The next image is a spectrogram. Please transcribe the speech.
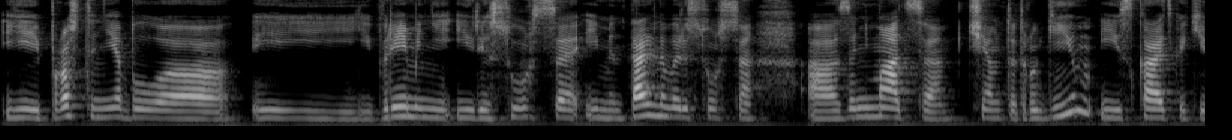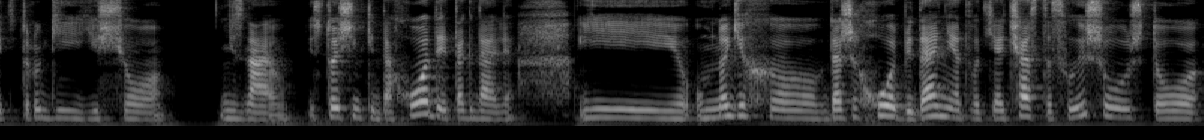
и просто не было и времени, и ресурса, и ментального ресурса а, заниматься чем-то другим и искать какие-то другие еще не знаю, источники дохода и так далее. И у многих э, даже хобби, да, нет. Вот я часто слышу, что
